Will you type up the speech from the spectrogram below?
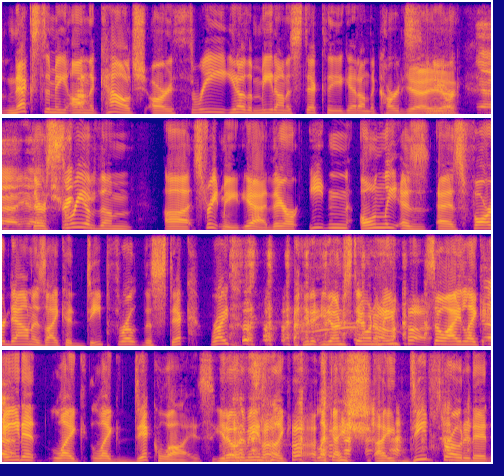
next to me on the couch are three, you know, the meat on a stick that you get on the carts Yeah, in New yeah. York. Yeah, yeah. There's street three of them. Uh, street meat. Yeah, they are eaten only as as far down as I could deep throat the stick. Right? you, you understand what I mean? So I like Yeah. ate it like like dick wise. You know what I mean? Like like I sh- I deep throated it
